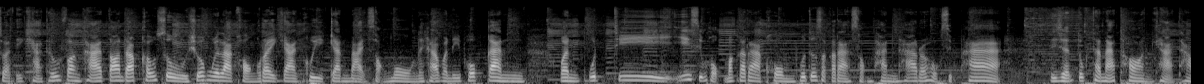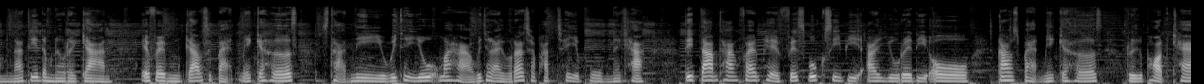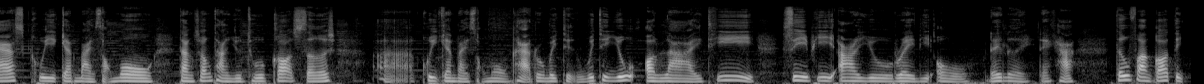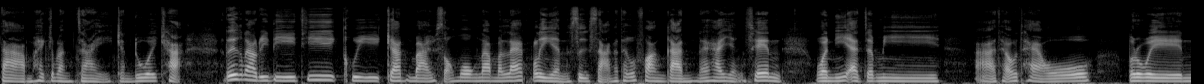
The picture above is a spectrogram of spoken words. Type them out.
สวัสดีค่ะท่านผู้ฟังคะต้อนรับเข้าสู่ช่วงเวลาของรายการคุยกันบ่าย 2 โมงนะคะ วันนี้พบกันวันพุธที่ 26 มกราคม พุทธศักราช 2565 ดิฉันตุกธนาธรค่ะทำหน้าที่ดำเนินรายการ FM 98 MHz สถานีวิทยุมหาวิทยาลัยราชภัฏชัยภูมินะคะ ติดตามทางแฟนเพจ Facebook CPRU Radio 98 MHz หรือพอดแคสต์คุยกันบ่าย 2 โมง ทางช่องทาง YouTube ก็เซิร์ช คุยกันบ่าย2โมงค่ะ รวมไปถึงวิทยุออนไลน์ที่ CPRU Radio ได้เลยนะคะท่านผู้ฟังก็ติดตามให้กำลังใจกันด้วยค่ะ เรื่องราวดีๆ ที่คุยกันบ่าย2โมงนำมาแลกเปลี่ยนสื่อสารกับท่านผู้ฟังกันนะคะ อย่างเช่น วันนี้อาจจะมีแถวแถวบริเวณ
